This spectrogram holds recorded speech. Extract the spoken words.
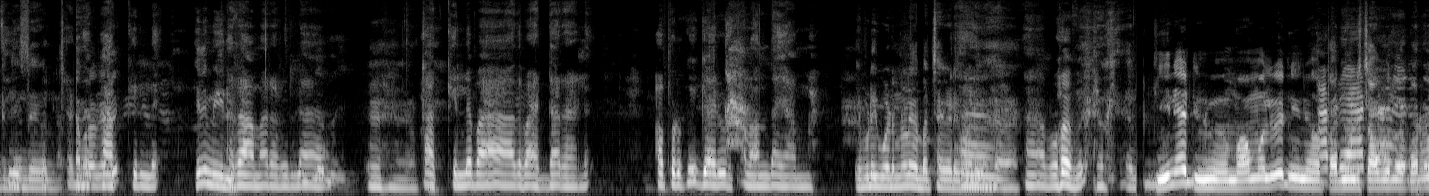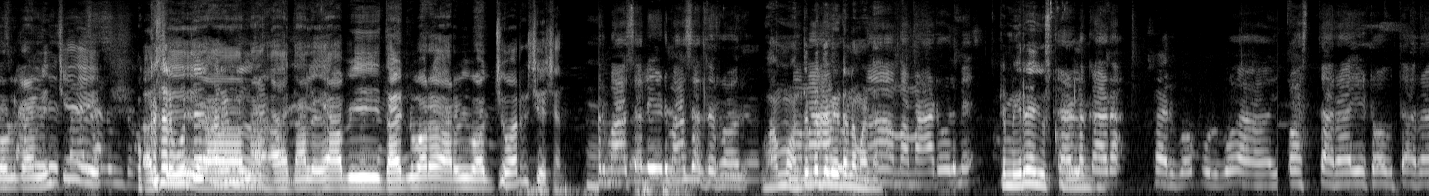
తీసుకొచ్చాడు ఇది మీ ఇల్లు. రామారావు ఇల్ల ఉహుం. పక్కిల్లే బాధపడ్డారు వాళ్ళు. అప్పటికి గరుడు పని ఉందా అమ్మ. ఇప్పుడు ఇప్పుడు ఉన్నాడు బచ్చగాడు ఆ బాబు. నేనే నువ్వు మామూలుగా నేను పన్నెండు సంవత్సరాల కుర్రోళ్ళ కాడ నుంచి ఒక్కసారి నాలుగు యాభై దాటిన వరకు అరవై వచ్చే వరకు చేశాను. మాసాలు ఏడు అమ్మ అంత పెద్ద వేట అన్నమాట. ఆ, మా మాడోళ్ళమే. ఇంకా మీరే చూసుకోండి. పరుగో పురుగో వస్తారా ఎటు అవుతారా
